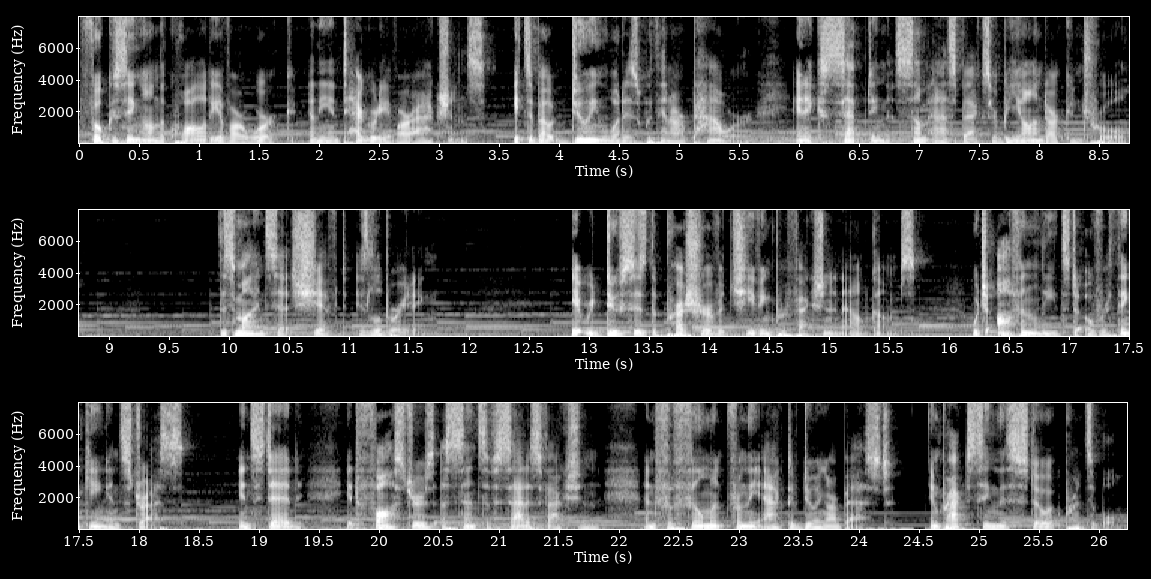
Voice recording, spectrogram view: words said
focusing on the quality of our work and the integrity of our actions. It's about doing what is within our power and accepting that some aspects are beyond our control. This mindset shift is liberating. It reduces the pressure of achieving perfection in outcomes, which often leads to overthinking and stress. Instead, it fosters a sense of satisfaction and fulfillment from the act of doing our best. In practicing this Stoic principle,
